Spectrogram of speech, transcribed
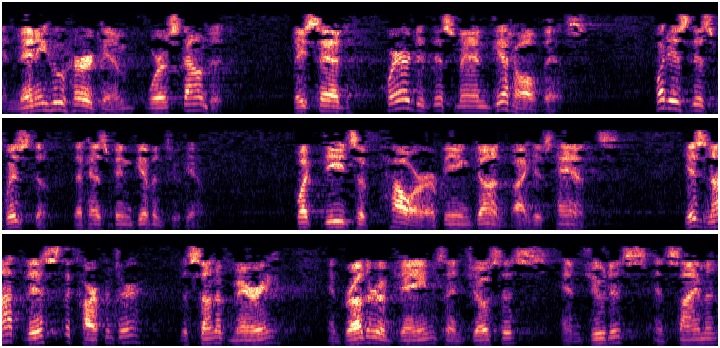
and many who heard him were astounded. They said, Where did this man get all this? What is this wisdom that has been given to him? What deeds of power are being done by his hands? Is not this the carpenter, the son of Mary, and brother of James and Joseph and Judas and Simon?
